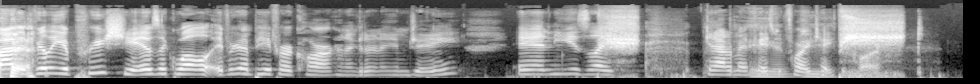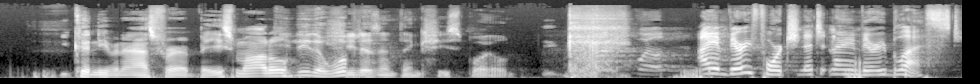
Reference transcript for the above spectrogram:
I would really appreciate. It was like, well, if you're gonna pay for a car, can I get an AMG? And he's like, get out of my face before I take the car. you couldn't even ask for a base model. you need a She doesn't think she's spoiled. Well, I am very fortunate and I am very blessed.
